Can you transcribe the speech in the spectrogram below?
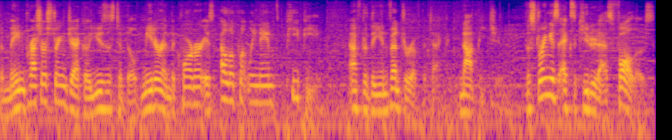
The main pressure string Jack-O uses to build meter in the corner is eloquently named PP, after the inventor of the tech, not Pichu. The string is executed as follows.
